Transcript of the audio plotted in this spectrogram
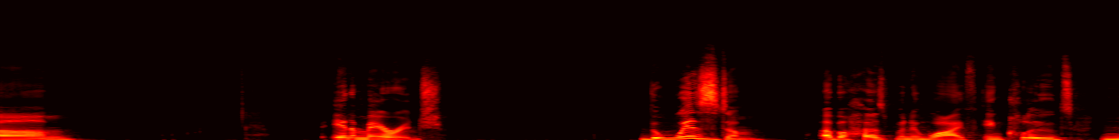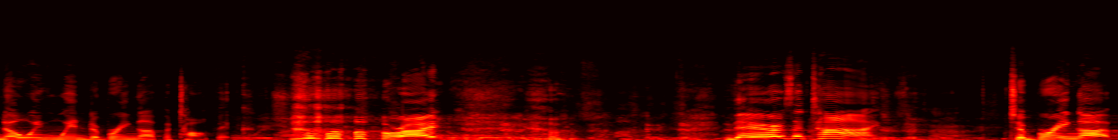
Um, in a marriage, the wisdom of a husband and wife includes knowing when to bring up a topic. right? there's a time to bring up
